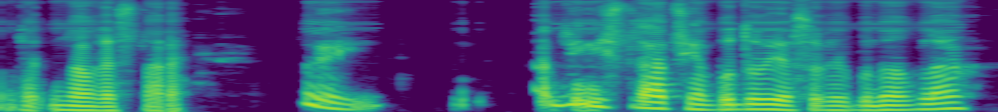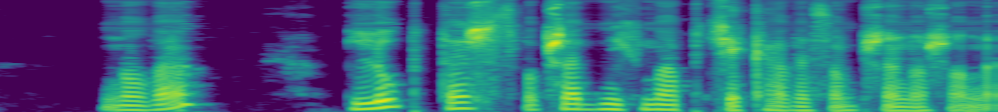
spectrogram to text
we- nowe, stare. No administracja buduje sobie budowle nowe lub też z poprzednich map ciekawe są przenoszone.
